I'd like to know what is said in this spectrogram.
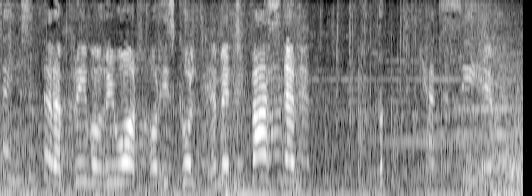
Say, isn't there a primo reward for his cult image bastard? Can't see him.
